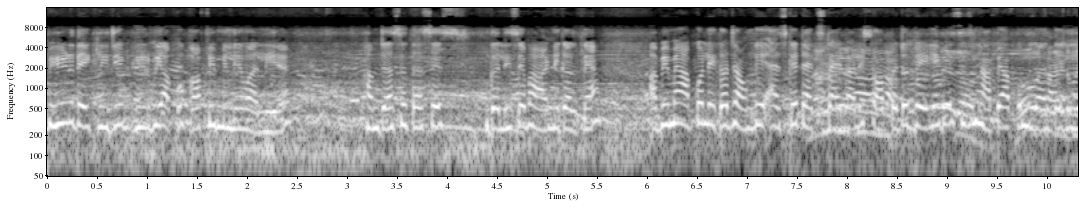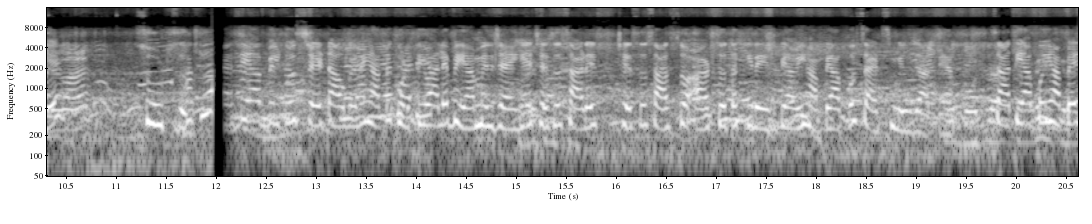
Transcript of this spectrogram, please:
भीड़ देख लीजिए, भीड़ भी आपको काफ़ी मिलने वाली है। हम जैसे तैसे गली से बाहर निकलते हैं। अभी मैं आपको लेकर जाऊँगी एस के टेक्सटाइल वाली शॉप पे तो डेली बेसिस यहाँ पे आपको मिल जाते हैं ये। सूट ऐसे आप बिल्कुल स्ट्रेट आओगे ना, यहाँ पे कुर्ती वाले भैया मिल जाएँगे। 600 साढ़े छः सौ, सात सौ, आठ सौ तक की रेंज पे यहाँ पे आपको सेट्स मिल जाते हैं। साथ ही आपको यहाँ पे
